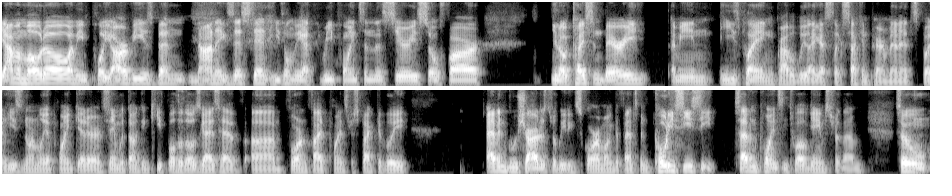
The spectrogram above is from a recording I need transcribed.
Yamamoto. I mean, Puljujarvi has been non-existent. He's only got three points in this series so far. You know, Tyson Barrie. I mean, he's playing probably, I guess, like second pair minutes, but he's normally a point getter. Same with Duncan Keith. Both of those guys have um, four and five points respectively. Evan Bouchard is their leading scorer among defensemen. Cody Ceci, seven points in 12 games for them. So,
